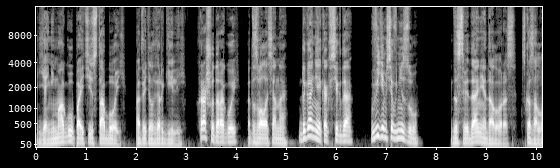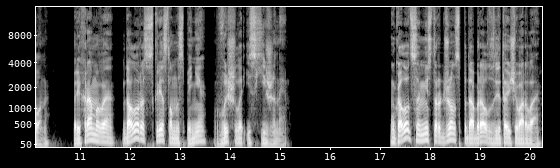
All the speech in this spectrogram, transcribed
«Я не могу пойти с тобой», — ответил Вергилий. «Хорошо, дорогой», — отозвалась она. Догоняй, как всегда. Увидимся внизу». «До свидания, Долорес», — сказал он. Прихрамывая, Долорес с креслом на спине вышла из хижины. У колодца мистер Джонс подобрал взлетающего орла.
